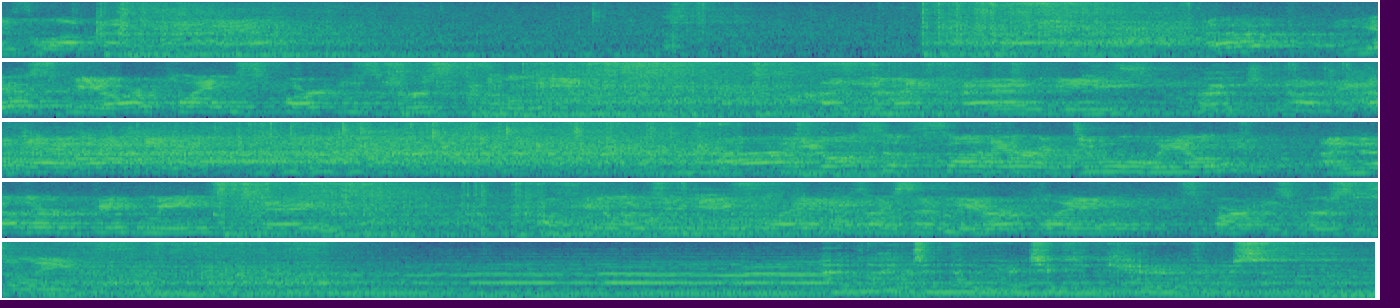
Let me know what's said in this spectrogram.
he's a lot better than I am. Uh, oh, yes, we are playing Spartans versus Elite. A night, and he's crunching on me. Okay, thank you. Uh, you also saw there a dual wield, another big mainstay of Halo 2 gameplay, and as I said, we are playing Spartans versus Elite. I'd like to know you're taking care of yourself.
